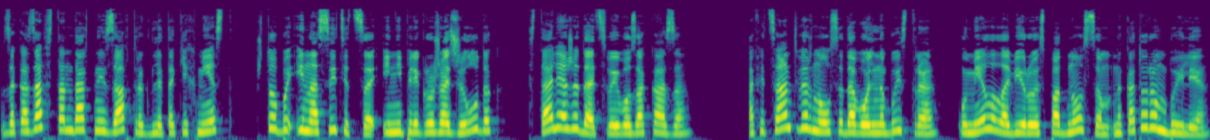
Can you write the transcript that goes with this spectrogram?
Заказав стандартный завтрак для таких мест, чтобы и насытиться, и не перегружать желудок, стали ожидать своего заказа. Официант вернулся довольно быстро, умело лавируя с подносом, на котором были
